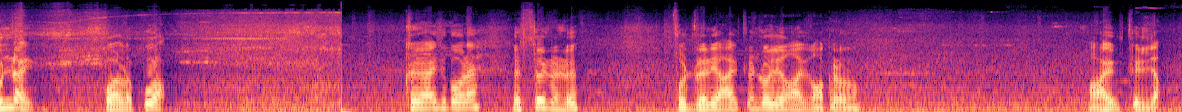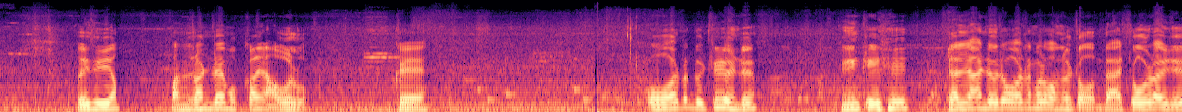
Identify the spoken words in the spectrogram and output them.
ഉണ്ടായി പോകട്ടെ പോവാം. കാഴ്ച പോടെ എത്തിയിട്ടുണ്ട്. ഫുഡ് റെഡി ആയിട്ടുണ്ടോ ഇല്ലയോ ആദ്യം നോക്കണമെന്ന് ആയിട്ടില്ല ഇത് ചെയ്യാം. പന്ത്രണ്ട് മുക്കാലിനാവുള്ളൂ ഓക്കെ. ഓർഡർ കിട്ടിയിട്ടുണ്ട്. എനിക്ക് ഇതല്ലാണ്ട് ഒരു ഓർഡറും കൂടെ വന്നു കേട്ടോ. ബാച്ച് ഓർഡറായിട്ട്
